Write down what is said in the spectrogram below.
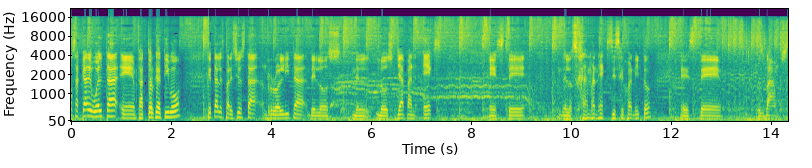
Estamos acá de vuelta en Factor Creativo. ¿Qué tal les pareció esta rolita de los de los Japan X? Este de los Japan X dice Juanito. Este pues vamos.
